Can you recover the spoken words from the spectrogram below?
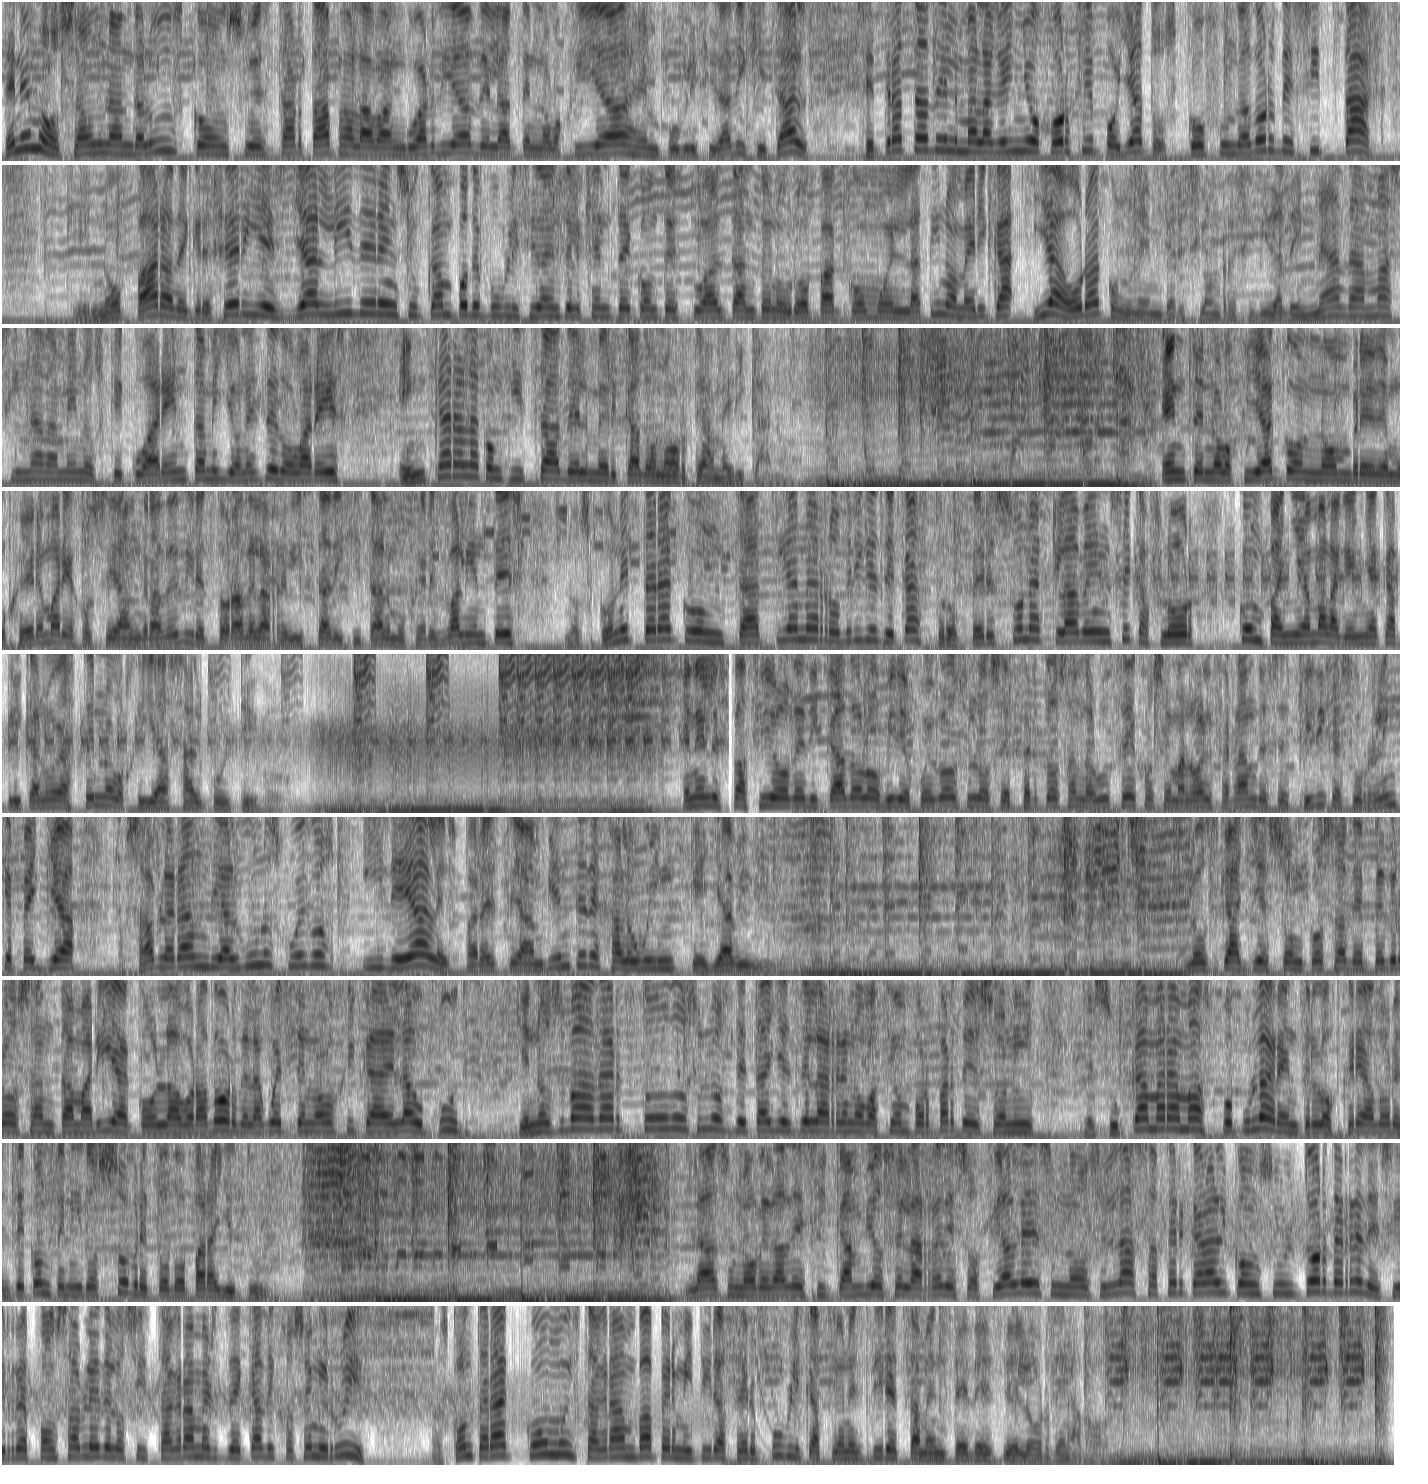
Tenemos a un andaluz con su startup a la vanguardia de la tecnología en publicidad digital. Se trata del malagueño Jorge Pollatos, cofundador de SITTAC, que no para de crecer y es ya líder en su campo de publicidad inteligente contextual tanto en Europa como en Latinoamérica y ahora con una inversión recibida de nada más y nada menos que 40 millones de dólares en cara a la conquista del mercado norteamericano. En tecnología con nombre de mujer, María José Andrade, directora de la revista digital Mujeres Valientes, nos conectará con Tatiana Rodríguez de Castro, persona clave en Secaflor, compañía malagueña que aplica nuevas tecnologías al cultivo. En el espacio dedicado a los videojuegos, los expertos andaluces José Manuel Fernández Espíritu y Jesús Relinque Pella nos hablarán de algunos juegos ideales para este ambiente de Halloween que ya vivimos. Los gadgets son cosa de Pedro Santamaría, colaborador de la web tecnológica El Output, quien nos va a dar todos los detalles de la renovación por parte de Sony de su cámara más popular entre los creadores de contenido, sobre todo para YouTube. Las novedades y cambios en las redes sociales nos las acercará el consultor de redes y responsable de los Instagramers de Cádiz, José Ruiz nos contará cómo Instagram va a permitir hacer publicaciones directamente desde el ordenador.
